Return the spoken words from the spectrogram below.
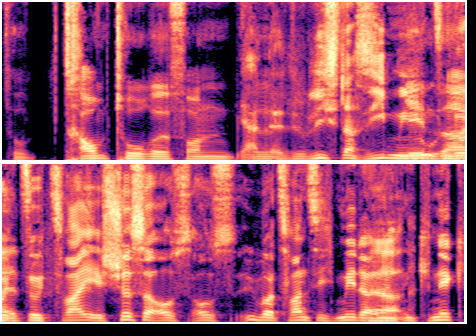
so Traumtore von Ja, äh, du liegst nach sieben Minuten durch, durch zwei Schüsse aus, aus über 20 Meter Ja. in den Knick,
